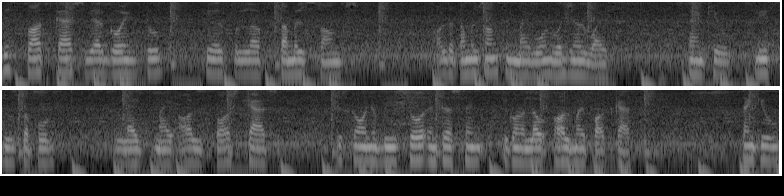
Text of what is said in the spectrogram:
this podcast, we are going to hear full of Tamil songs, all the Tamil songs in my own original voice. Thank you. Please do support, like my all podcasts. It's going to be so interesting. You're going to love all my podcasts. Thank you.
